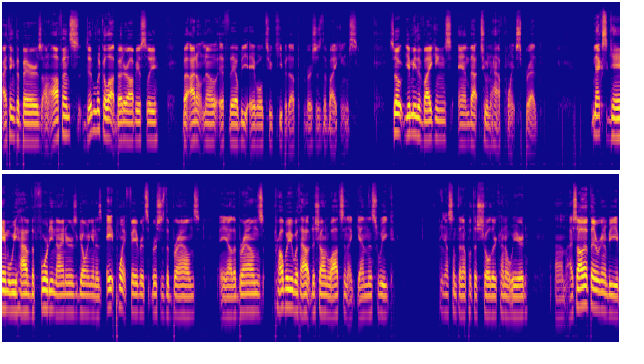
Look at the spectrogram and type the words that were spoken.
I think the Bears on offense did look a lot better, obviously, but I don't know if they'll be able to keep it up versus the Vikings. So give me the Vikings and that two and a half point spread. Next game, we have the 49ers going in as eight point favorites versus the Browns. You know, the Browns probably without Deshaun Watson again this week. You know, something up with the shoulder, kind of weird. Um, I saw that they were going to be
